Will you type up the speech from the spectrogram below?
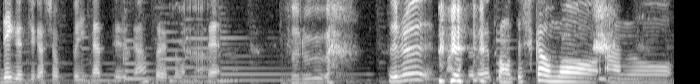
出口がショップになってるじゃんそういうと思って。ずる。ずる、まあ、ずると思って。しかもあの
